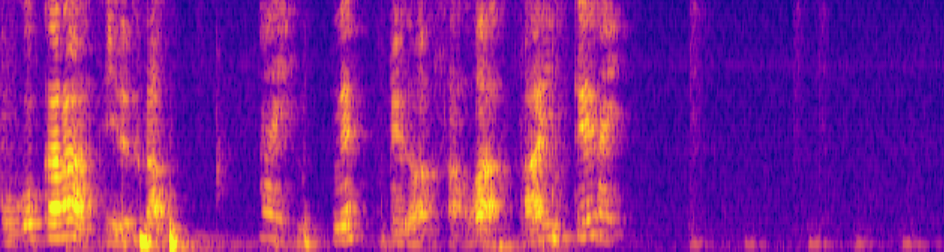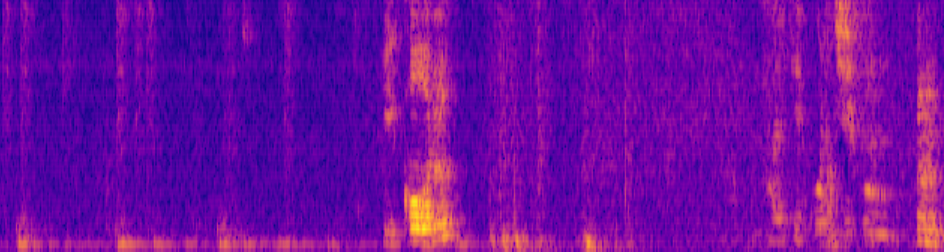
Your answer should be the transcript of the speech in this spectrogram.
ここからいいですか？はい。ね江川さんは相手、はい、コール？相手イコール自分。うん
